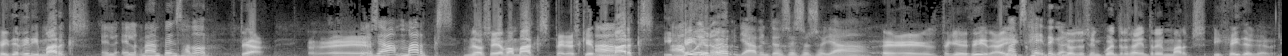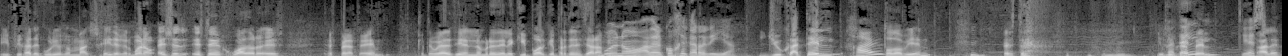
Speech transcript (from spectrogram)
Heidegger y Marx. el, el gran pensador. Hostia. eh, Pero se llama Marx. No, se llama Max, pero es que Ah, Marx y ah, Heidegger... bueno, ya, entonces eso, eso ya... Eh, te quiero decir, hay Max Heidegger. los desencuentros hay entre Marx y Heidegger. Y fíjate, curioso, Max Heidegger. Bueno, ese, este jugador es... Espérate, ¿eh? Que te voy a decir el nombre del equipo al que pertenece ahora Bueno, a ver, coge carrerilla. mismo. Yucatel. Har. ¿Todo bien? Este... ¿Yucatel? Yes. ¿Vale?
